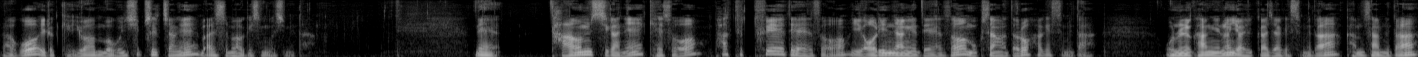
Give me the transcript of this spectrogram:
라고 이렇게 요한복음 17장에 말씀하고 계신 것입니다. 네. 다음 시간에 계속 파트 2에 대해서 이 어린 양에 대해서 묵상하도록 하겠습니다. 오늘 강의는 여기까지 하겠습니다. 감사합니다.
